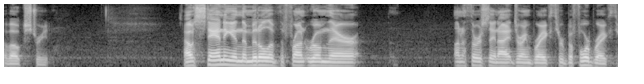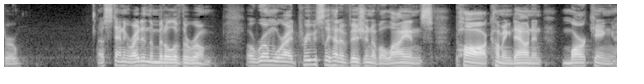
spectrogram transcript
of Oak Street. I was standing in the middle of the front room there on a Thursday night during breakthrough, before breakthrough, I was standing right in the middle of the room, a room where I'd previously had a vision of a lion's paw coming down and marking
